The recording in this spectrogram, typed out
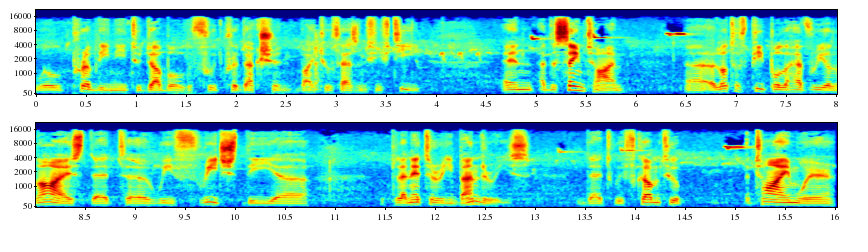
will probably need to double the food production by 2050. And at the same time, uh, a lot of people have realized that uh, we've reached the uh, planetary boundaries, that we've come to a, time where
